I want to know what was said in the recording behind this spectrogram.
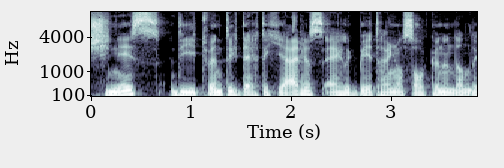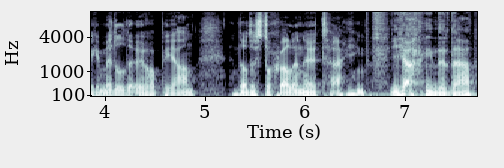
Chinees die 20, 30 jaar is, eigenlijk beter Engels zal kunnen dan de gemiddelde Europeaan. En dat is toch wel een uitdaging. Ja, inderdaad.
